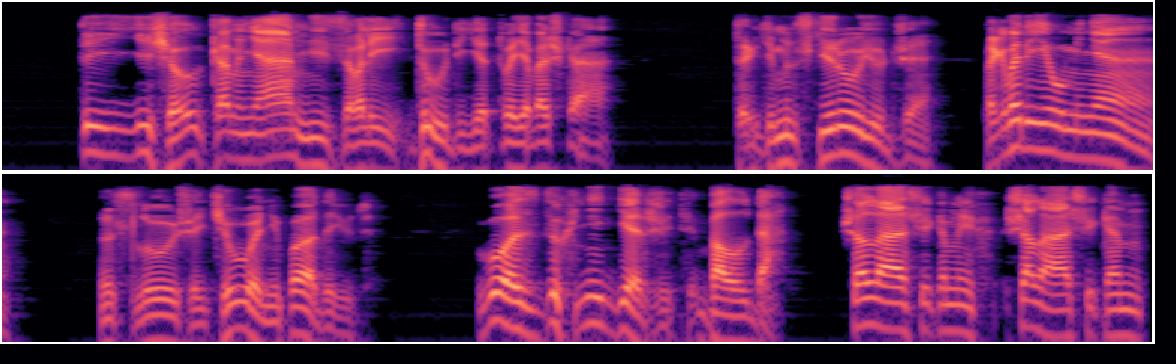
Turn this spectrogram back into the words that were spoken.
— Ты еще камням не завали, дудья твоя башка! — Так демаскируют же! Поговори у меня! — Слушай, чего они падают? — Воздух не держит, балда! Шалашиком их, шалашиком!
